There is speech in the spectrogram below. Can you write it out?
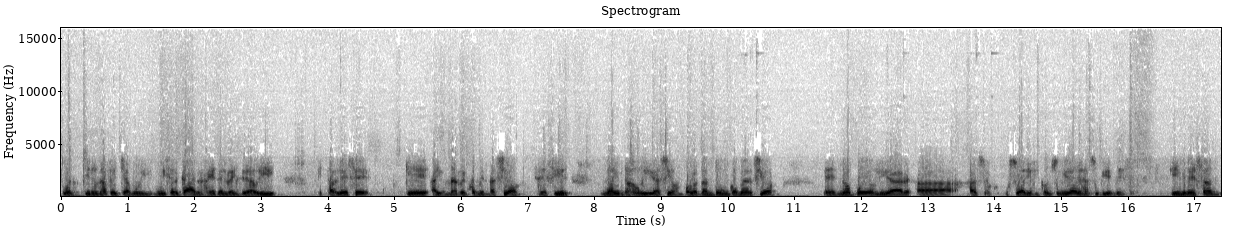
bueno, tiene una fecha muy, muy cercana, es del 20 de abril, establece que hay una recomendación, es decir, no hay una obligación. Por lo tanto, un comercio eh, no puede obligar a, sus usuarios y consumidores, a sus clientes que ingresan,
